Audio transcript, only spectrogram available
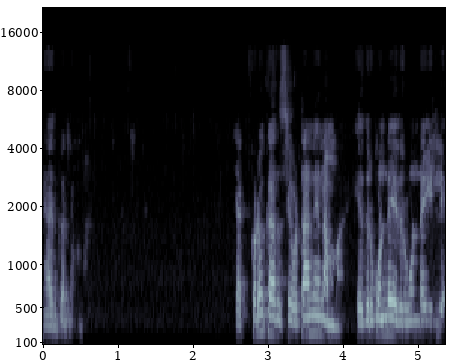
అదిగోనమ్మా. ఎక్కడో కాదు శివటాన్నేనమ్మా. ఎదురుగుండా ఎదురుగుండా ఇల్లే.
